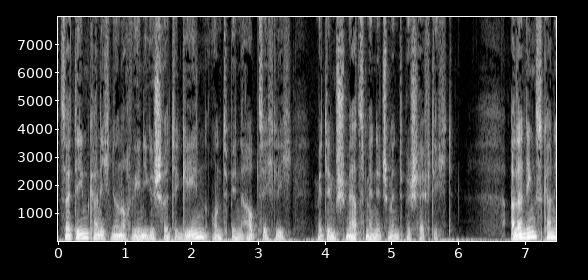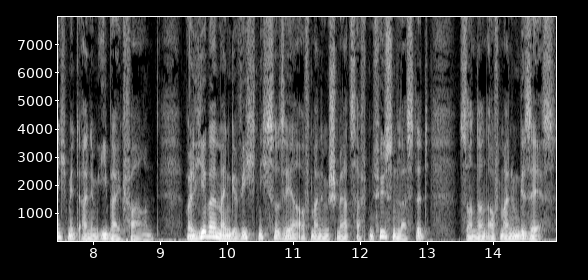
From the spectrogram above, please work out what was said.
Seitdem kann ich nur noch wenige Schritte gehen und bin hauptsächlich mit dem Schmerzmanagement beschäftigt. Allerdings kann ich mit einem E-Bike fahren, weil hierbei mein Gewicht nicht so sehr auf meinem schmerzhaften Füßen lastet, sondern auf meinem Gesäß.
